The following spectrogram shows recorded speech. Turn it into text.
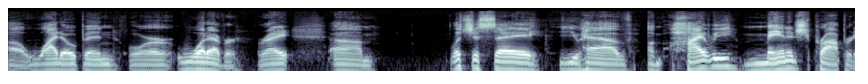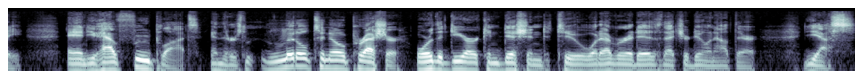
uh, wide open or whatever, right? Um, let's just say you have a highly managed property and you have food plots and there's little to no pressure or the deer are conditioned to whatever it is that you're doing out there, yes,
